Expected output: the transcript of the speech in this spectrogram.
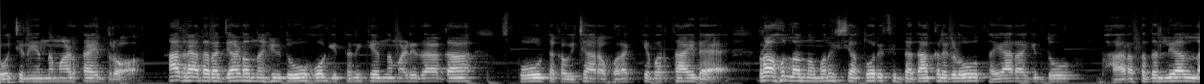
ಯೋಚನೆಯನ್ನು ಮಾಡ್ತಾ ಇದ್ರು. ಆದರೆ ಅದರ ಜಾಡನ್ನು ಹಿಡಿದು ಹೋಗಿ ತನಿಖೆಯನ್ನು ಮಾಡಿದಾಗ ಸ್ಫೋಟಕ ವಿಚಾರ ಹೊರಕ್ಕೆ ಬರ್ತಾ ಇದೆ. ರಾಹುಲ್ ಅನ್ನೋ ಮನುಷ್ಯ ತೋರಿಸಿದ್ದ ದಾಖಲೆಗಳು ತಯಾರಾಗಿದ್ದು ಭಾರತದಲ್ಲಿ ಅಲ್ಲ,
